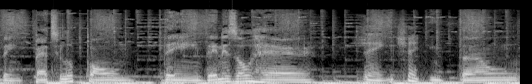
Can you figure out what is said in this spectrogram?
tem Patty LuPone, tem Dennis O'Hare. Gente. Então,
